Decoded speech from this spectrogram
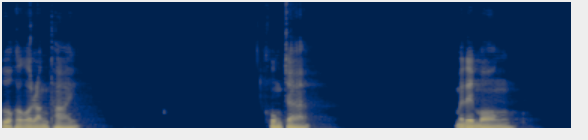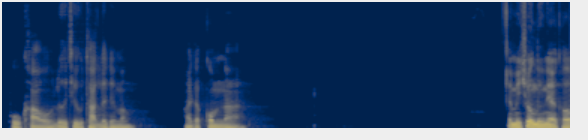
ตัวเขาก็รังท้าย คงจะไม่ได้มอง ภูเขาหรือทิวทัศน์เลยด้วยมั้งอาจจะก้มหน้าจะมีช่วงหนึ่งเนี่ยเขา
